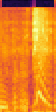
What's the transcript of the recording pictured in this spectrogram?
Okay.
